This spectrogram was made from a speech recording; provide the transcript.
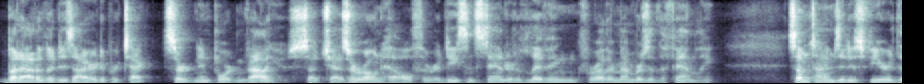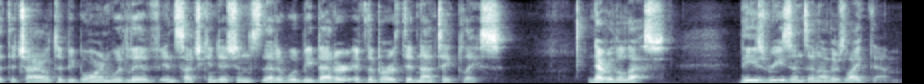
but out of a desire to protect certain important values, such as her own health or a decent standard of living for other members of the family. Sometimes it is feared that the child to be born would live in such conditions that it would be better if the birth did not take place. Nevertheless, these reasons and others like them,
